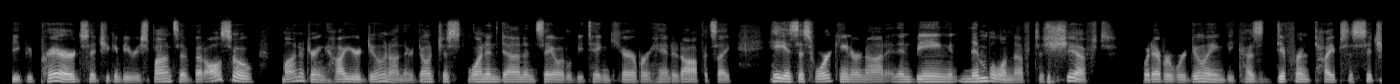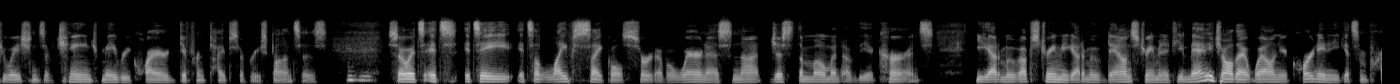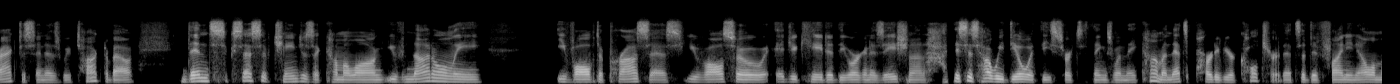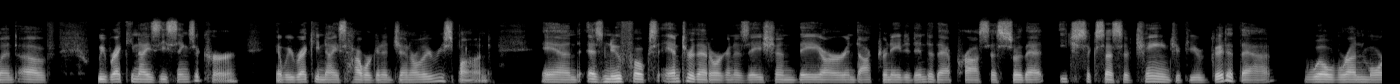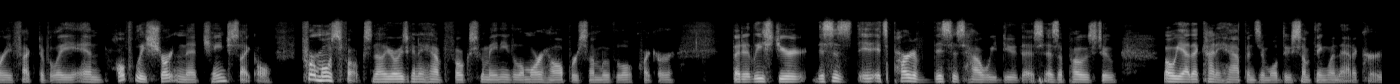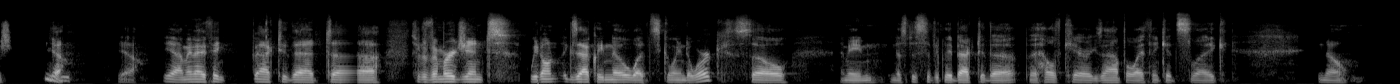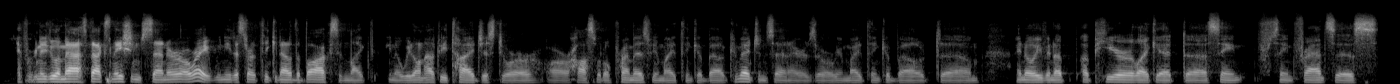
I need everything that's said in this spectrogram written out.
be prepared so that you can be responsive, but also monitoring how you're doing on there. Don't just one and done and say, oh, it'll be taken care of or handed off. It's like, hey, is this working or not? And then being nimble enough to shift whatever we're doing because different types of situations of change may require different types of responses mm-hmm. so it's it's it's a it's a life cycle sort of awareness not just the moment of the occurrence you got to move upstream you got to move downstream and if you manage all that well and you're coordinating you get some practice in as we've talked about then successive changes that come along you've not only evolved a process, you've also educated the organization on how, this is how we deal with these sorts of things when they come. And that's part of your culture. That's a defining element of we recognize these things occur and we recognize how we're going to generally respond. And as new folks enter that organization, they are indoctrinated into that process so that each successive change, if you're good at that, will run more effectively and hopefully shorten that change cycle for most folks. Now, you're always going to have folks who may need a little more help or some move a little quicker but at least you're this is it's part of this is how we do this as opposed to oh yeah that kind of happens and we'll do something when that occurs. Yeah. Yeah. Yeah i mean i think back to that uh, sort of emergent we don't exactly know what's going to work. So i mean you know specifically back to the the healthcare example i think it's like you know if we're going to do a mass vaccination center, all right, we need to start thinking out of the box and like, you know, we don't have to be tied just to our, our hospital premise. We might think about convention centers, or we might think about, um, I know even up, up here, like at uh, St. St. Francis,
